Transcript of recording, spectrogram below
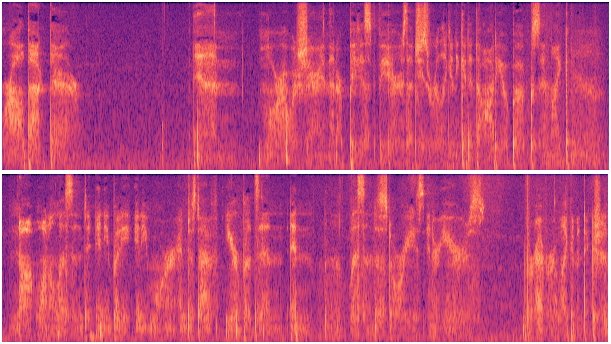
We're all back there. And Laura was sharing that her biggest fear is that she's really going to get into audiobooks and like not want to listen to anybody anymore and just have earbuds in and listen to stories in her ears forever like an addiction.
